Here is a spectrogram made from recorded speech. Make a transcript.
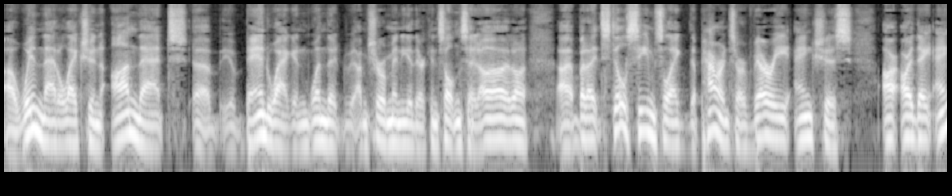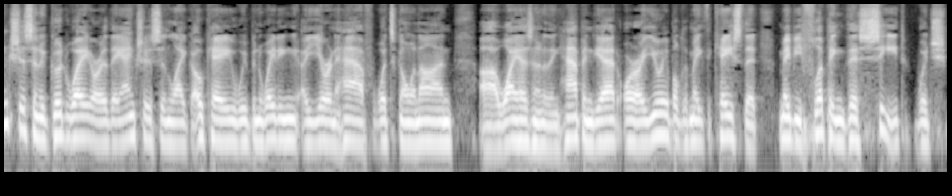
uh, win that election on that uh, bandwagon, one that I'm sure many of their consultants said, "Oh, I don't," uh, but it still seems like the parents are very anxious are are they anxious in a good way or are they anxious in like okay we've been waiting a year and a half what's going on uh, why hasn't anything happened yet or are you able to make the case that maybe flipping this seat which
